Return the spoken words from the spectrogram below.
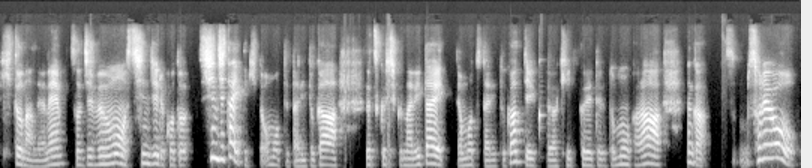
人なんだよね。そう自分を信じること信じたいってきっと思ってたりとか美しくなりたいって思ってたりとかっていう方が聞いてくれてると思うからなんかそれを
